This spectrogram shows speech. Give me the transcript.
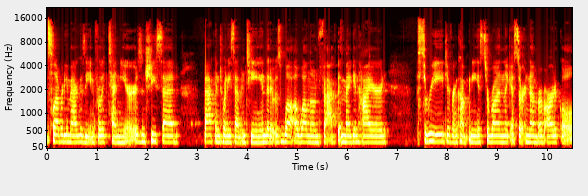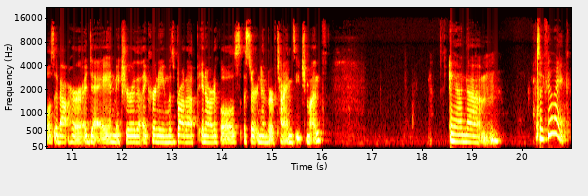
celebrity magazine for like 10 years. And she said back in 2017 that it was well a well known fact that Meghan hired three different companies to run like a certain number of articles about her a day and make sure that like her name was brought up in articles a certain number of times each month. And um so I feel like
